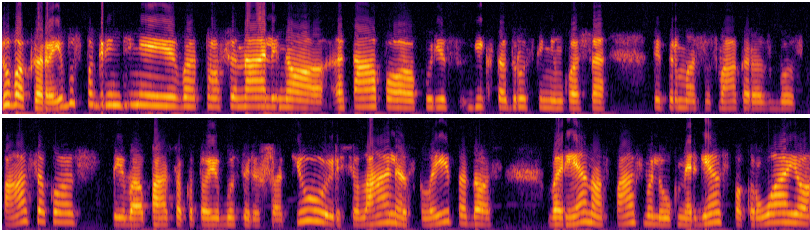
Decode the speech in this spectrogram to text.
du vakarai bus pagrindiniai va, to finalinio etapo kuris vyksta druskininkuose. Tai pirmasis vakaras bus pasakos, tai va pasakotojai bus ir iš akių, ir šilalės, klaipados, varienos, pasvalių, ukmergės, pakruojo,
